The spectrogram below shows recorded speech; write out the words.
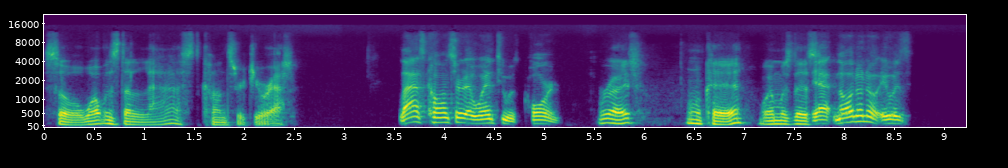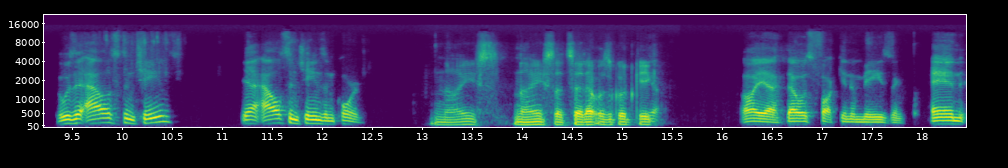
So, what was the last concert you were at? Last concert I went to was Korn. Right. Okay. When was this? Yeah, no, no, no. It was it was it Alice in Chains? Yeah, Alice in Chains and Korn. Nice, nice. I'd say that was a good gig. Yeah. Oh yeah, that was fucking amazing. And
